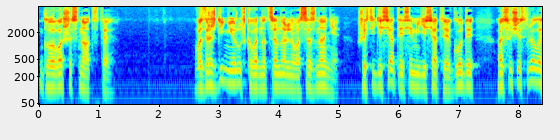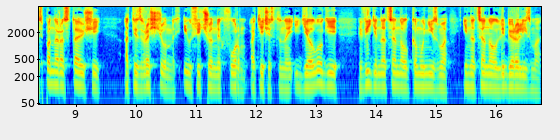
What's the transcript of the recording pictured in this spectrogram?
Глава 16. Возрождение русского национального сознания в 60-70-е годы осуществлялось по нарастающей от извращенных и усеченных форм отечественной идеологии в виде национал-коммунизма и национал-либерализма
